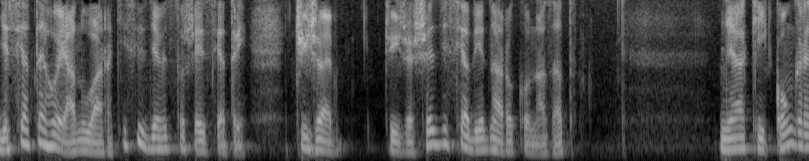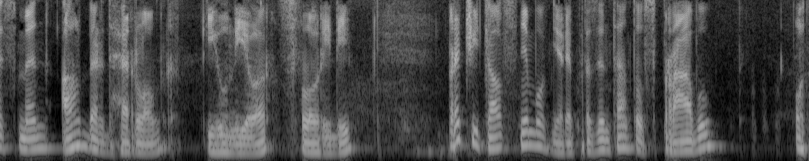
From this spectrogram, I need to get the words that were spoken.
10. januára 1963, čiže, čiže 61 rokov nazad, nejaký kongresmen Albert Herlong junior z Floridy prečítal v snemovne reprezentantov správu od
